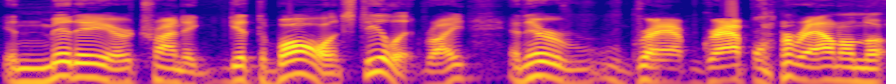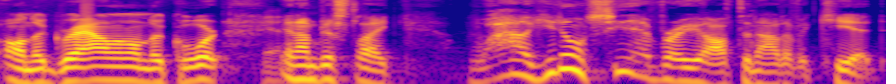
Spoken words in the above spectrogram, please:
in midair, trying to get the ball and steal it, right? And they're gra- grappling around on the on the ground on the court, Yeah. and I'm just like, wow, you don't see that very often out of a kid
